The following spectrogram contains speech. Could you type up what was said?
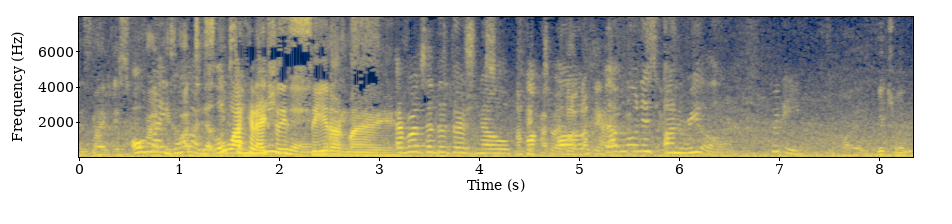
it's like it's Oh my it's god, that looks Oh, I can actually see it on my. Everyone said that there's no Nothing plot to it. No, nothing That moon is unreal. Pretty. Which one?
